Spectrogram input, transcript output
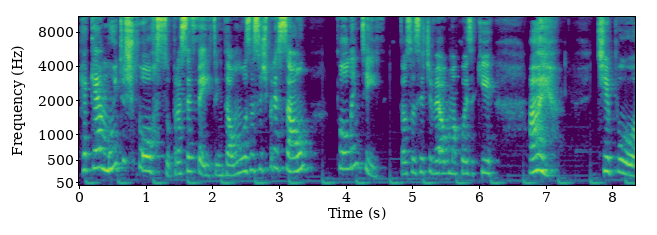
requer muito esforço para ser feito. Então, usa essa expressão pulling teeth. Então, se você tiver alguma coisa que, ai, tipo,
